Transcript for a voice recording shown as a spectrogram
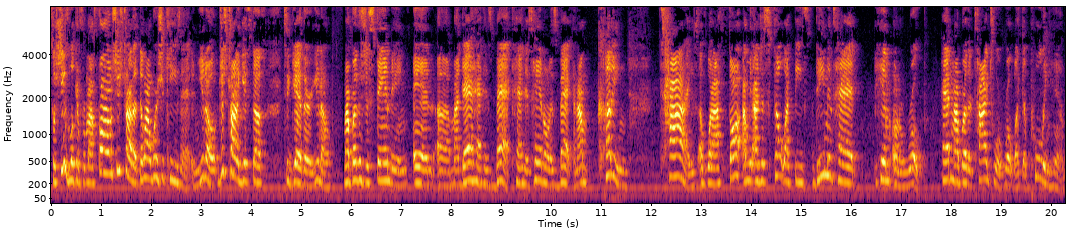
So she's looking for my phone. She's trying to, Delon, where's your keys at? And, you know, just trying to get stuff together, you know my brother's just standing and uh, my dad had his back, had his hand on his back, and I'm cutting ties of what I thought. I mean, I just felt like these demons had him on a rope, had my brother tied to a rope, like they're pulling him,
